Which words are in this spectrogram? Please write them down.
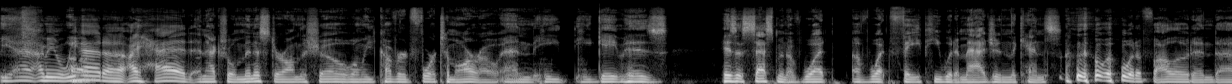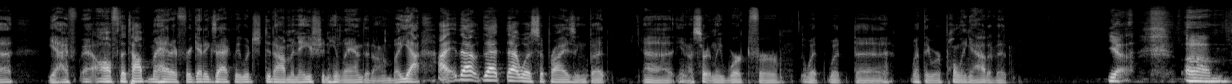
Yeah, I mean, we um, had a, I had an actual minister on the show when we covered for tomorrow, and he he gave his his assessment of what of what faith he would imagine the Kents would have followed. And uh, yeah, I, off the top of my head, I forget exactly which denomination he landed on. But yeah, I, that that that was surprising, but uh, you know, certainly worked for what what the what they were pulling out of it. Yeah, um,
